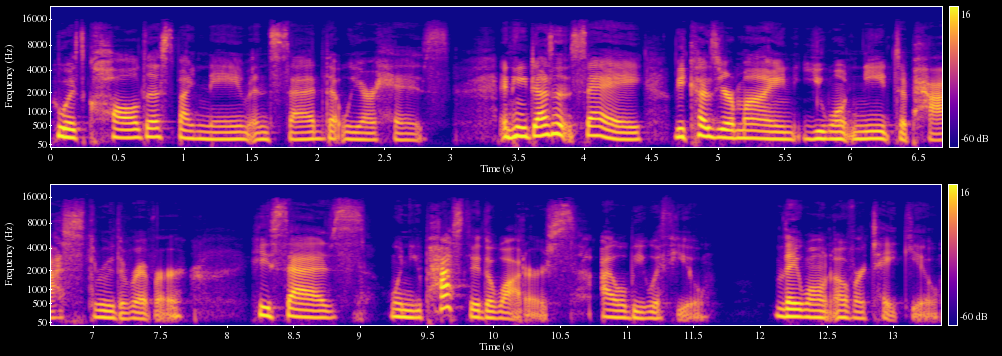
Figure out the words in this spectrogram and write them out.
who has called us by name and said that we are His. And He doesn't say, because you're mine, you won't need to pass through the river. He says, when you pass through the waters, I will be with you. They won't overtake you.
